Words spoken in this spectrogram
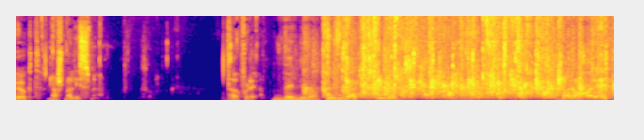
økt nasjonalisme. Takk for det. Veldig bra. Tusen takk, bare har et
